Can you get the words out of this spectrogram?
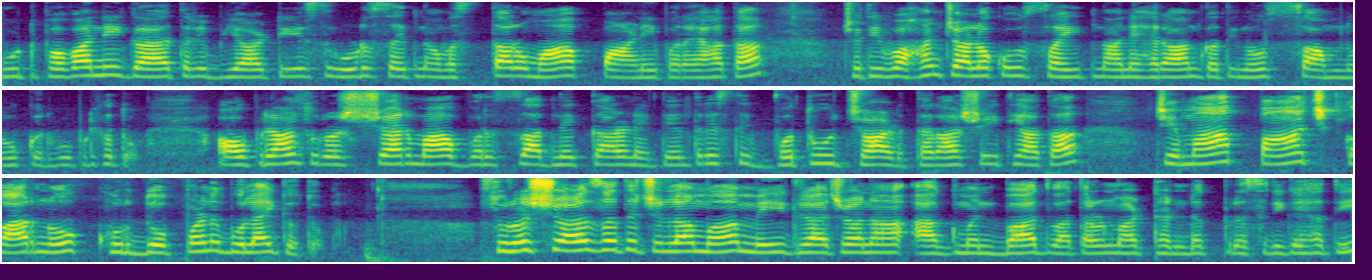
Boot Bhavani Gayatri BRTS road સહિતના વિસ્તારોમાં પાણી ભરાયા હતા, જેથી વાહન ચાલકો સહિતનાને હેરાન ગતિનો સામનો કરવો પડ્યો હતો. આ ઉપરાંત સુરત શહેરમાં વરસાદને કારણે તેત્રીસથી વધુ ઝાડ ધરાશયી થયા હતા, જેમાં પાંચ કારનો ખુરદો પણ બોલાઈ ગયો હતો. સુરત શહેર સહિત જિલ્લામાં મેઘરાજાના આગમન બાદ વાતાવરણમાં ઠંડક પ્રસરી ગઈ હતી.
